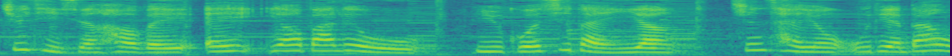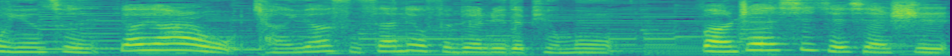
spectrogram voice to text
具体型号为 A 幺八六五，与国际版一样，均采用五点八五英寸幺幺二五乘幺四三六分辨率的屏幕。网站细节显示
